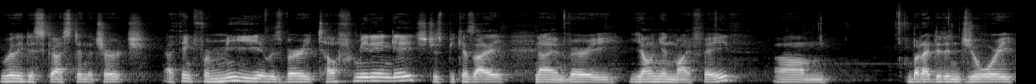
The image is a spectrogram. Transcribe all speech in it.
really discussed in the church. I think for me, it was very tough for me to engage, just because I I am very young in my faith. Um, but I did enjoy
